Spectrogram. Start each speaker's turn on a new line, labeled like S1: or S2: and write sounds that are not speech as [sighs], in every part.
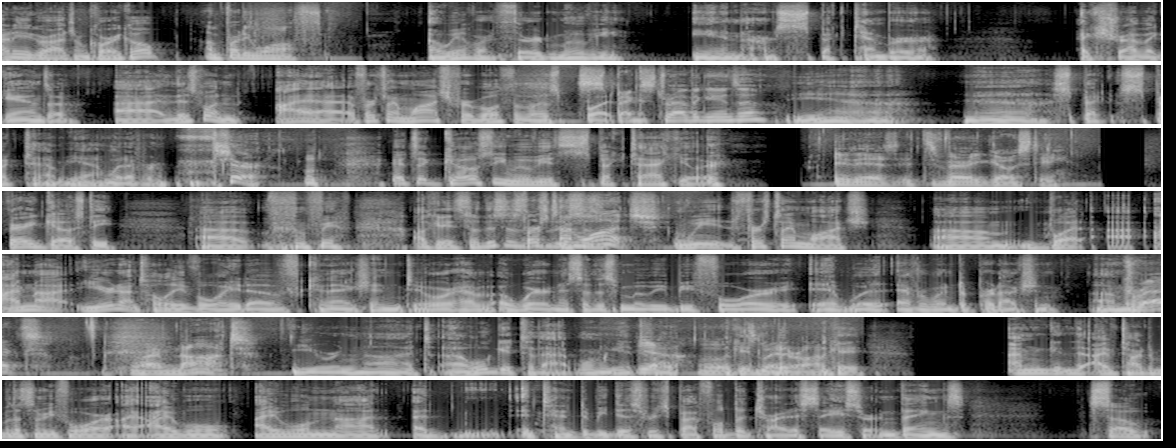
S1: Karate in the Garage. I'm Corey Cope.
S2: I'm Freddie Woff.
S1: Uh, we have our third movie in our Spectember extravaganza. Uh, this one, I uh, first time watch for both of us, but
S2: Spextravaganza?
S1: yeah, yeah, spec, spectacular, yeah, whatever. [laughs]
S2: Sure.
S1: it's a ghosty movie. It's spectacular,
S2: it is. It's very ghosty.
S1: very ghosty. Uh, [laughs] we okay, so this is
S2: First
S1: this
S2: time
S1: is-
S2: watch.
S1: We first time watch, um, but I, I'm not. You're not totally void of connection to or have awareness of this movie before it would ever went into production. Um,
S2: Correct. I'm not.
S1: You are not. Uh, we'll get to that when we get to
S2: Yeah,
S1: it.
S2: well, it's later
S1: but-
S2: on.
S1: Okay. I'm. I've talked about this one before. I, I will. I will not uh, intend to be disrespectful to try to say certain things. So,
